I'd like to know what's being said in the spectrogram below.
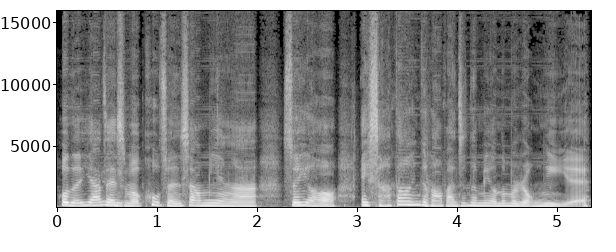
或者压在什么库存上面啊。嗯、所以哦，哎、欸，想要当一个老板真的没有那么容易耶，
